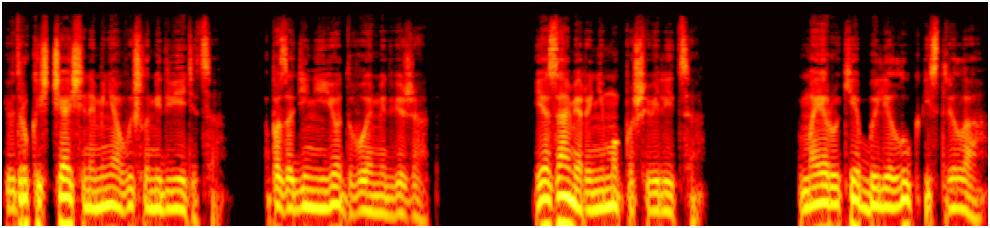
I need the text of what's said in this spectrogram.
И вдруг из чащи на меня вышла медведица, а позади нее двое медвежат. Я замер и не мог пошевелиться. В моей руке были лук и стрела.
